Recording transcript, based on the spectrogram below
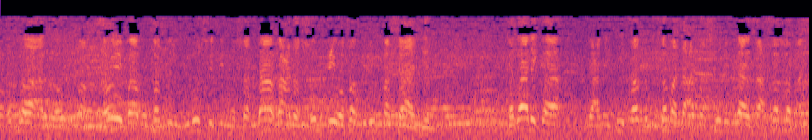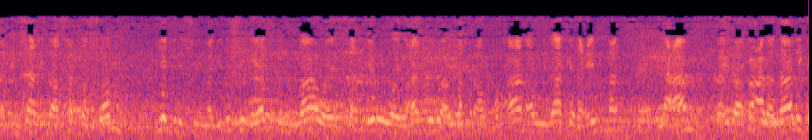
أخرى الامام النووي باب فضل الجلوس في المصلى بعد الصبح وفضل المساجد. كذلك يعني في فضل ثبت عن رسول الله صلى الله عليه وسلم أن الإنسان إذا صلى الصبح يجلس في مجلسه يذكر الله ويستغفره ويهلل أو يقرا القرآن أو يذاكر علما. نعم. فإذا فعل ذلك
